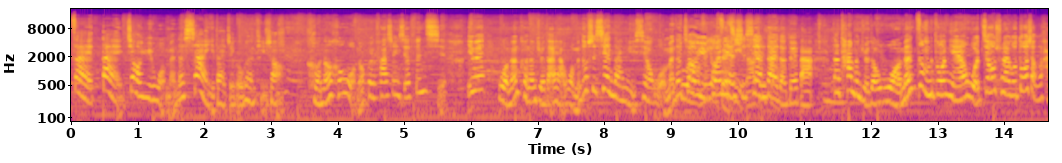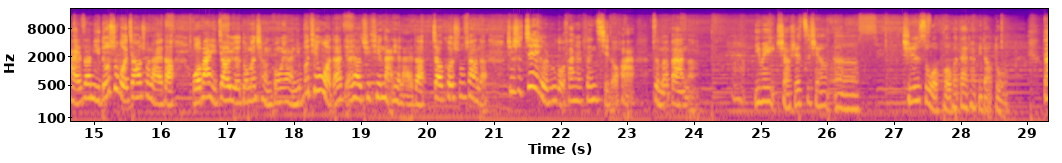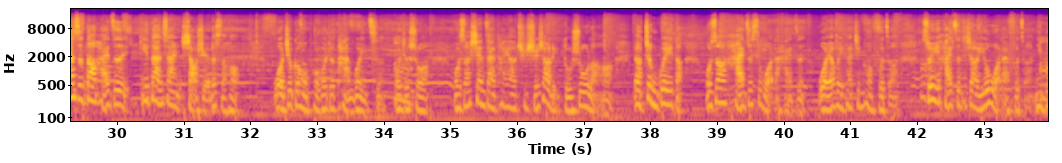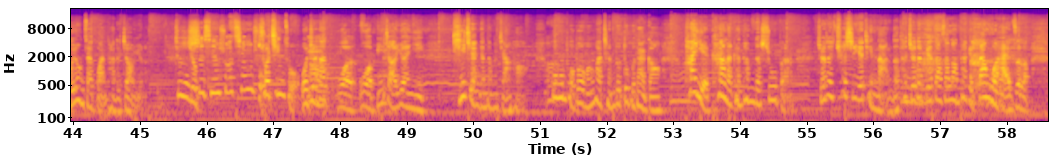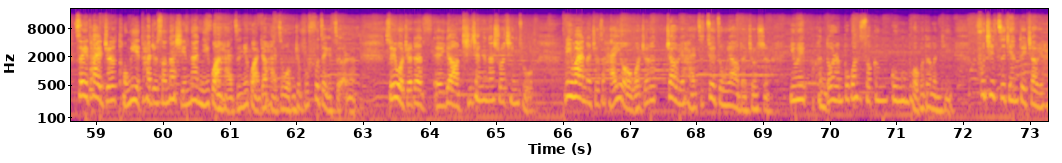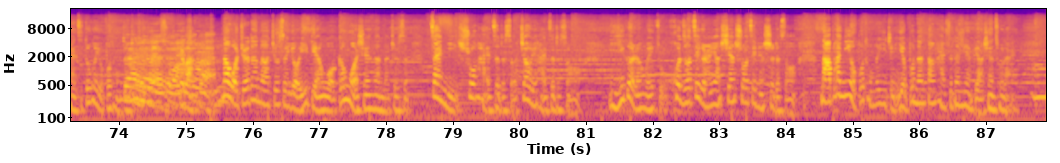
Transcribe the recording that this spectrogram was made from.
在带教育我们的下一代这个问题上，可能和我们会发生一些分歧，因为我们可能觉得，哎呀，我们都是现代女性，我们的教育观念是现代的，对吧？但他们觉得我们这么多年，我教出来过多少个孩子，你都是我教出来的，我把你教育的多么成功呀！你不听我的，要去听哪里来的？教科书上的，就是这个，如果发生分歧的话，怎么办呢？因为小学之前，嗯、其实是我婆婆带她比较多，但是到孩子一旦上小学的时候，我就跟我婆婆就谈过一次，我就说，我说现在他要去学校里读书了啊，要正规的。我说孩子是我的孩子，我要为他今后负责，所以孩子的教育由我来负责，你不用再管他的教育了。就是事先说清楚。说清楚，我觉得嗯我我比较愿意提前跟他们讲好，公公婆婆文化程度都不太高，他也看了看他们的书本，觉得确实也挺难的。他觉得别到时候让他给耽误孩子了，所以他也觉得同意，他就说那行，那你管孩子，你管教孩子，我们就不负这个责任。所以我觉得呃要提前跟他说清楚。另外呢，就是还有，我觉得教育孩子最重要的就是，因为很多人不光是说跟公公婆婆的问题，夫妻之间对教育孩子都会有不同的意见。对对吧对那我觉得呢，就是有一点，我跟我先生呢，就是在你说孩子的时候，教育孩子的时候，以一个人为主，或者说这个人要先说这件事的时候，哪怕你有不同的意见，也不能当孩子的面表现出来，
